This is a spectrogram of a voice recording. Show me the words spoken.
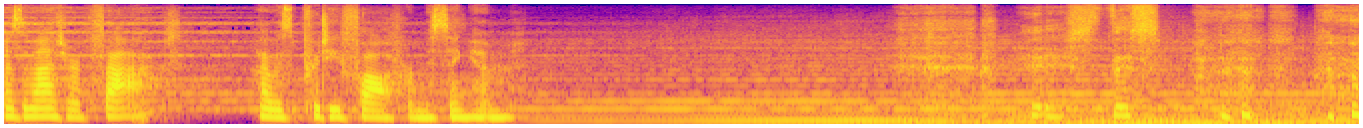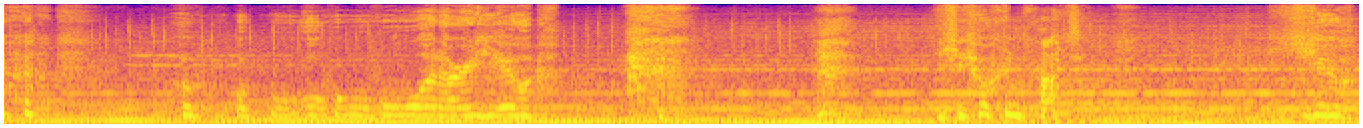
As a matter of fact, I was pretty far from missing him. Is this. what are you? You're not. You.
